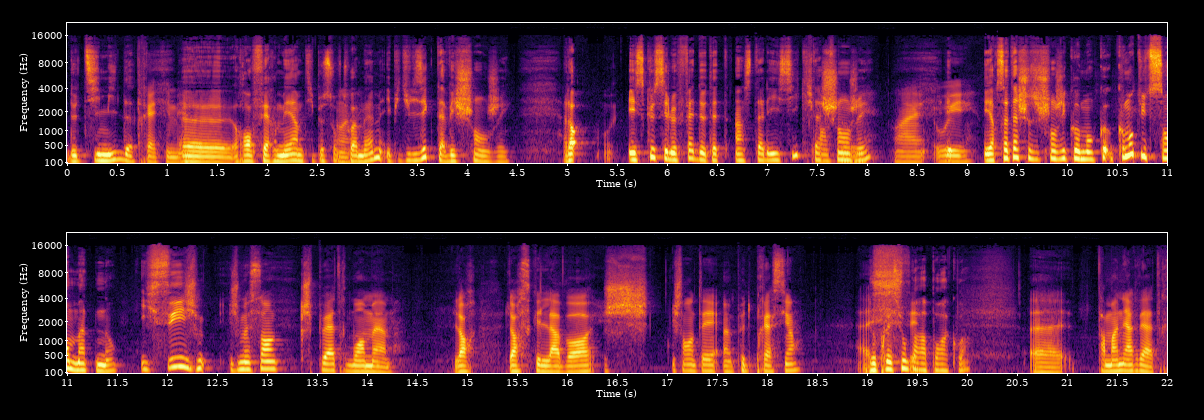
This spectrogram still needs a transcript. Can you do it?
de, timide, Très timide. Euh, renfermé un petit peu sur toi-même, et puis tu disais que tu avais changé. Alors, est-ce que c'est le fait de t'être installé ici qui t'a changé? oui. Ouais, oui. Et, alors ça t'a changé comment? Comment tu te sens maintenant? Ici, je, je, me sens que je peux être moi-même. Lors, lorsque là-bas, je, sentais un peu de pression. Euh, de pression par rapport à quoi? Euh, Ta manière d'être.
